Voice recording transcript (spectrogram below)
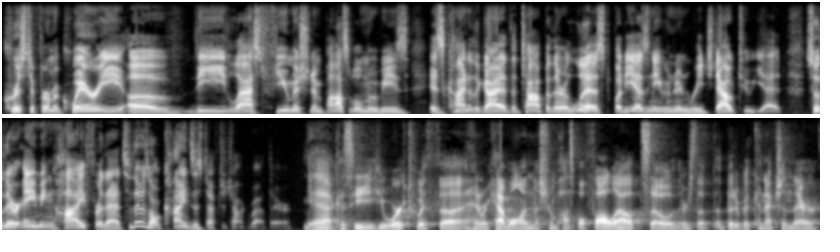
Christopher McQuarrie of the last few Mission Impossible movies is kind of the guy at the top of their list, but he hasn't even been reached out to yet. So they're aiming high for that. So there's all kinds of stuff to talk about there. Yeah, because he he worked with uh, Henry Cavill on Mission Impossible Fallout, so there's a, a bit of a connection there.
